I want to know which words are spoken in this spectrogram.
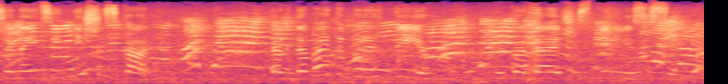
це найцінніший скарб. Так давайте берегти його, викладаючи спільні зусилля.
